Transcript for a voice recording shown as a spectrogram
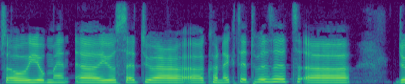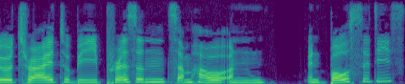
So you uh, you said you are uh, connected with it. Uh, do you try to be present somehow on in both cities?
